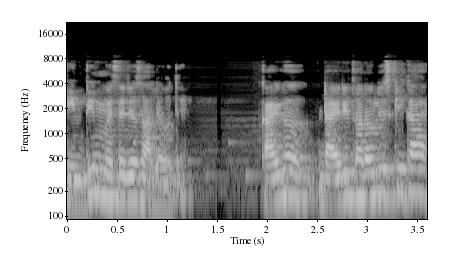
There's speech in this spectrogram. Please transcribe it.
तीन तीन मेसेजेस आले होते. काय ग? डायरी ठरवलीस की काय?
